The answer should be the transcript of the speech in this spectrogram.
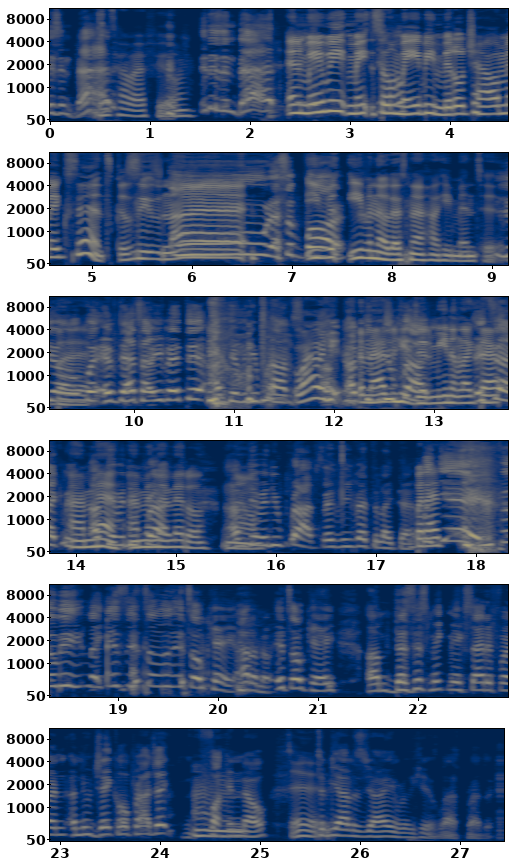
isn't bad. That's how I feel. It isn't bad. And maybe, may, so know? maybe middle child makes sense because he's not. Ooh, that's a bar. Even, even though that's not how he meant it. Yo, but, but, if that's how he meant it, I'm giving you props. why would he? I'm- I'm imagine he props. did mean it like that. Exactly. I'm, I'm giving you I'm in the props. middle. I'm giving you props if he meant it like that. But But, I- yeah, you feel me? Like it's it's it's okay. I don't know. It's okay. Um, does this make me excited for a, a new J Cole project? Um, Fucking no. Dude. To be honest, with you, I ain't really hear his last project.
